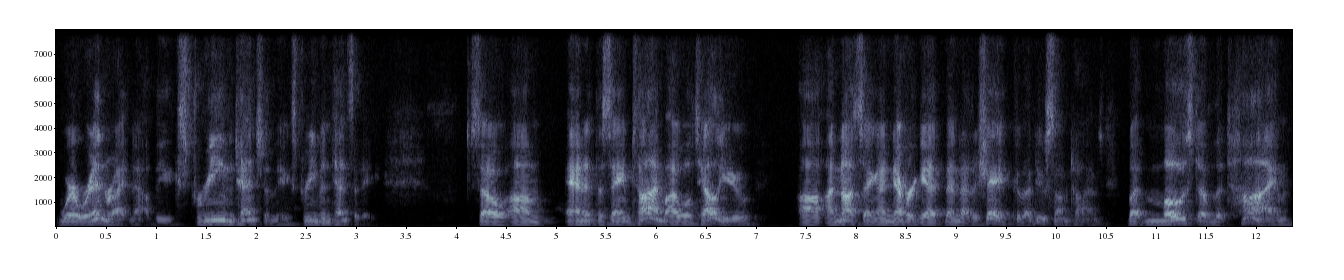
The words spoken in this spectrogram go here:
where we're in right now. The extreme tension, the extreme intensity. So, um, and at the same time, I will tell you, uh, I'm not saying I never get bent out of shape because I do sometimes, but most of the time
